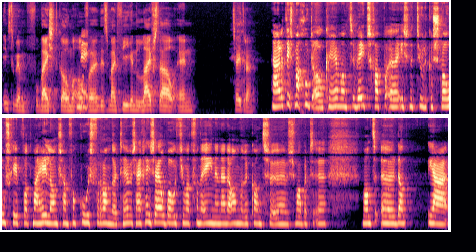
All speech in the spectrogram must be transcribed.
Instagram voorbij ziet komen over dit is mijn vegan lifestyle en et cetera. Nou, dat is maar goed ook, hè? want wetenschap uh, is natuurlijk een stoomschip wat maar heel langzaam van koers verandert. Hè? We zijn geen zeilbootje wat van de ene naar de andere kant uh, zwabbert. Uh, want dan, ja,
